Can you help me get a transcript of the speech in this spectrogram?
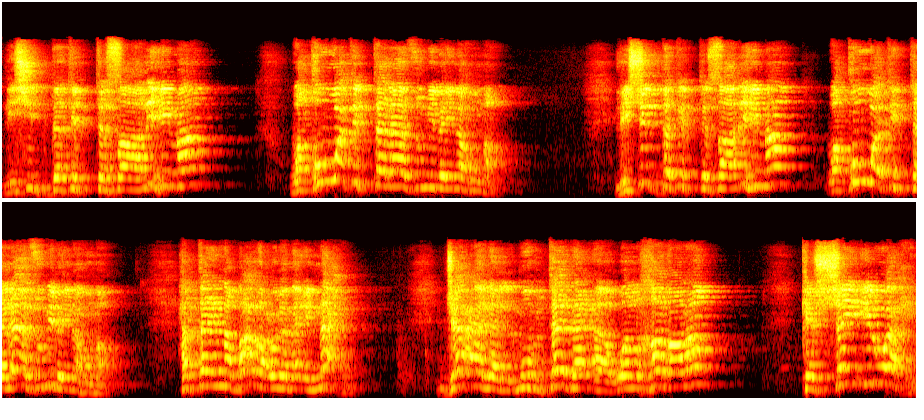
لشدة اتصالهما وقوة التلازم بينهما. لشدة اتصالهما وقوة التلازم بينهما. حتى إن بعض علماء النحو جعل المبتدأ والخبر كالشيء الواحد.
